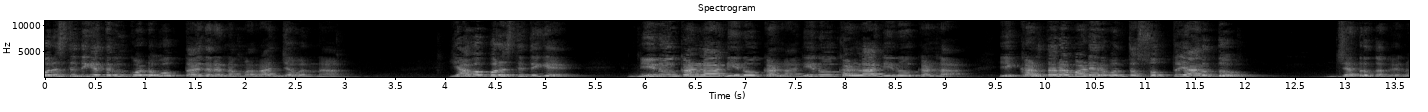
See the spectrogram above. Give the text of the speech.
ಪರಿಸ್ಥಿತಿಗೆ ತೆಗೆದುಕೊಂಡು ಹೋಗ್ತಾ ಇದ್ದಾರೆ ನಮ್ಮ ರಾಜ್ಯವನ್ನ? ಯಾವ ಪರಿಸ್ಥಿತಿಗೆ? ನೀನು ಕಳ್ಳ ನೀನು ಕಳ್ಳ ನೀನು ಕಳ್ಳ ನೀನು ಕಳ್ಳ. ಈ ಕಳ್ತನ ಮಾಡಿರುವಂಥ ಸೊತ್ತು ಯಾರದ್ದು? ಜನರದಲ್ಲೇನ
